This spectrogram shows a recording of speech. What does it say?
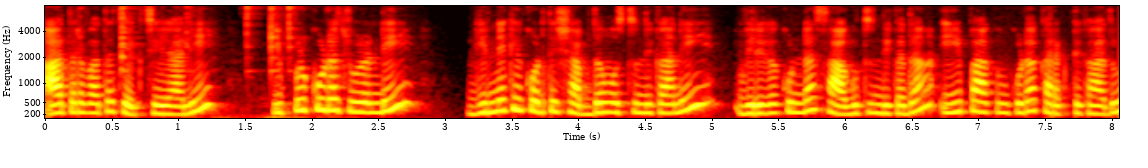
ఆ తర్వాత చెక్ చేయాలి. ఇప్పుడు కూడా చూడండి గిన్నెకి కొడితే శబ్దం వస్తుంది కానీ విరగకుండా సాగుతుంది కదా. ఈ పాకం కూడా కరెక్ట్ కాదు.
